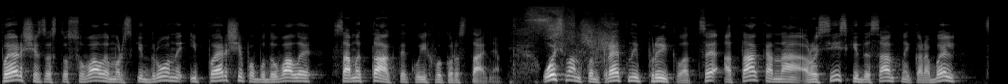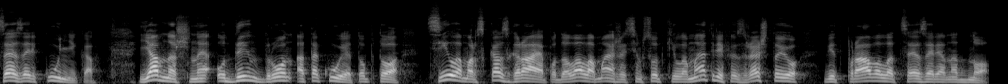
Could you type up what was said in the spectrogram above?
перші застосували морські дрони і перші побудували саме тактику їх використання. Ось вам конкретний приклад: це атака на російський десантний корабель. Цезарь Кунніков. Явно ж не один дрон атакує, тобто ціла морська зграя подолала майже 700 кілометрів і, зрештою, відправила Цезаря на дно.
